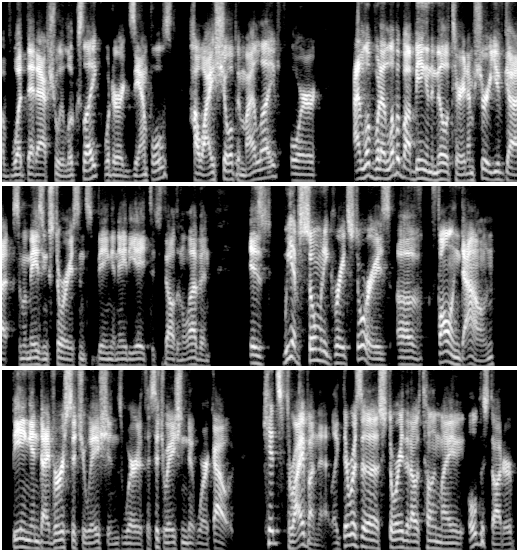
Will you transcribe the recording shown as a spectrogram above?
of what that actually looks like, what are examples, how I show up in my life, or I love what I love about being in the military, and I'm sure you've got some amazing stories since being in 88 to 2011, is we have so many great stories of falling down, being in diverse situations where the situation didn't work out. Kids thrive on that. Like there was a story that I was telling my oldest daughter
